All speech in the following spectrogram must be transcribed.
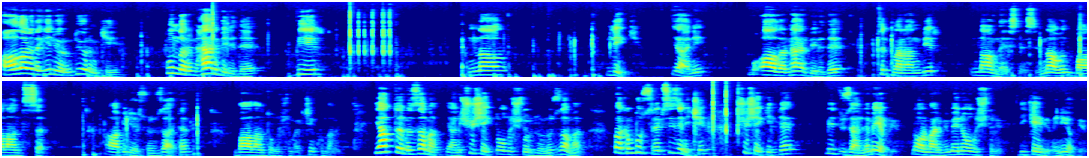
A'lara da geliyorum. Diyorum ki bunların her biri de bir nav link. Yani bu A'ların her biri de tıklanan bir nav nesnesi. Nav'ın bağlantısı. A biliyorsunuz zaten bağlantı oluşturmak için kullanılıyor. Yaptığımız zaman yani şu şekilde oluşturduğunuz zaman bakın bu strap sizin için şu şekilde bir düzenleme yapıyor. Normal bir menü oluşturuyor. Dikey bir menü yapıyor.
